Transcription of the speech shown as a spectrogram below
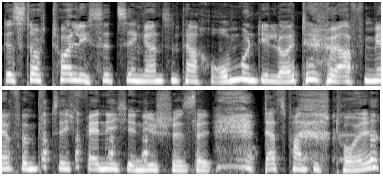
das ist doch toll, ich sitze den ganzen Tag rum und die Leute werfen mir 50 Pfennig in die Schüssel. Das fand ich toll.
